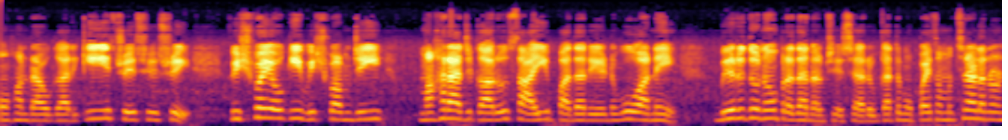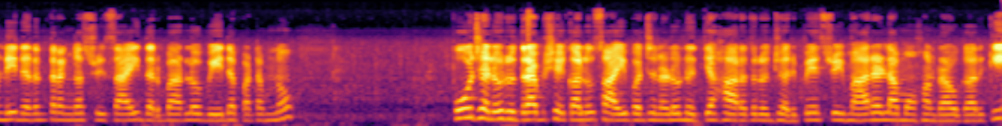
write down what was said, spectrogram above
మోహన్ రావు గారికి శ్రీ శ్రీ శ్రీ విశ్వయోగి విశ్వంజీ మహారాజు గారు సాయి పదరేణువు అనే బిరుదును ప్రదానం చేశారు. గత ముప్పై సంవత్సరాల నుండి నిరంతరంగా శ్రీ సాయి దర్బార్లో వేద పటంను పూజలు రుద్రాభిషేకాలు సాయి భజనలు నిత్యహారతులు జరిపే శ్రీ మారెళ్ళ మోహన్ రావు గారికి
